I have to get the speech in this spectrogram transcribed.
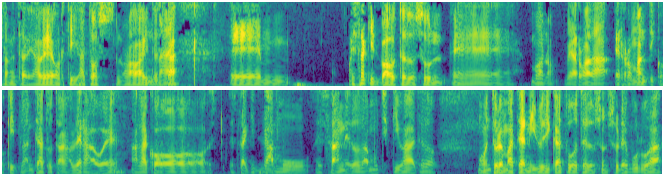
Zalantzari gabe hortik gatoz, nolabait, Bai. ezta? Em, ez dakit baute duzun, eh, bueno, behar bada erromantikoki planteatuta galdera hau, eh? Halako ez, ez dakit damu esan edo damu txiki bat edo momenturen batean irudikatu ote duzun zure burua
